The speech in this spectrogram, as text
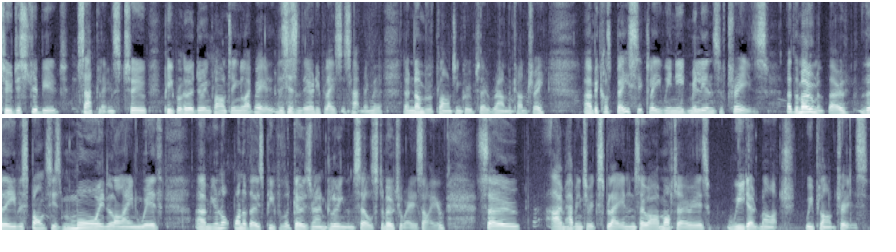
to distribute saplings to people who are doing planting like me. This isn't the only place it's happening. There, are a number of planting groups around the country uh, because basically we need millions of trees. At the moment, though, the response is more in line with um, you're not one of those people that goes around gluing themselves to motorways, are you? So I'm having to explain, and so our motto is we don't march, we plant trees.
